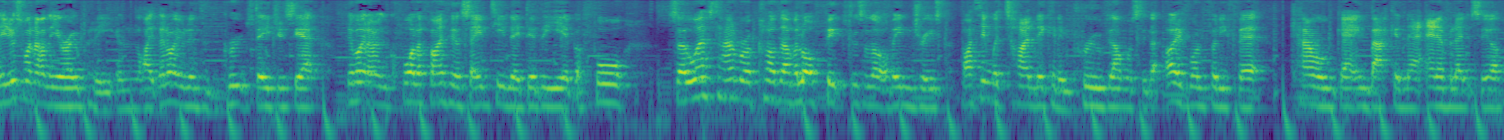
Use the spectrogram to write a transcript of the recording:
they just went out of the Europa League and like they're not even into the group stages yet. They went out and qualified for the same team they did the year before. So West Ham are a club that have a lot of fixtures, a lot of injuries, but I think with time they can improve that once they get everyone fully fit. Carroll getting back in there, Enner Valencia,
